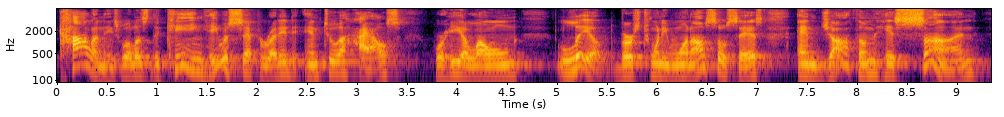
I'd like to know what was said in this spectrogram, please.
colonies. Well, as the king, he was separated into a house where he alone lived. Verse 21 also says, And Jotham, his son,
